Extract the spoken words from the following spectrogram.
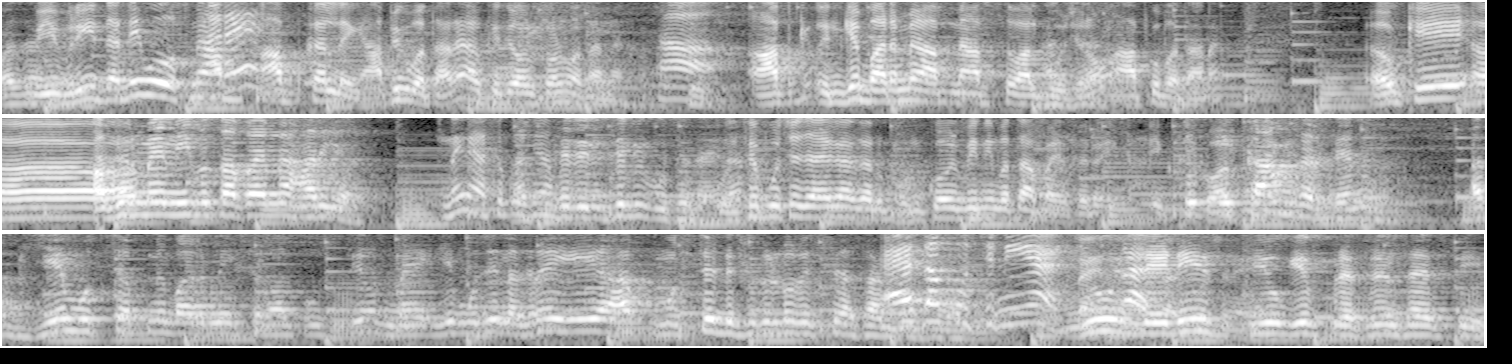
buzzer We've का reached that. नहीं वो उसमें आप आप कर लेंगे आप ही बता रहे हैं आप किसी और को बताना है? हाँ। आप इनके बारे में आप मैं आपसे सवाल पूछ रहा हूँ आपको बताना है। ओके अगर मैं नहीं बता पाया मैं हार गया। नहीं नहीं ऐसा कुछ नहीं। फिर इनसे भी पूछा जाएगा। उनसे पूछा जाएगा अगर उनको भी नहीं बता पाए फिर एक, तो और एक काम करते हैं ना। अब ये मुझसे अपने बारे में एक सवाल पूछती है और मैं ये मुझे लग रहा है ये आप मुझसे डिफ़िकल्ट और इससे आसान ऐसा कुछ नहीं है हो। कुछ ladies, नहीं you give preference, I've seen.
